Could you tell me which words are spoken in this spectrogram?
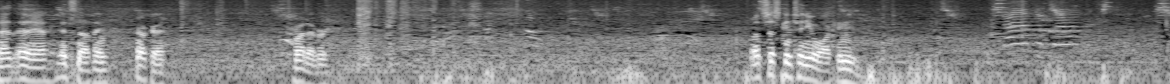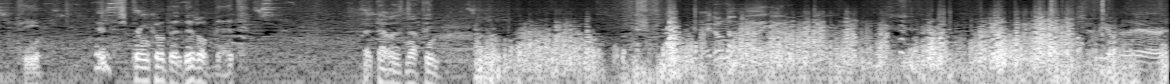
Uh, uh, yeah, it's nothing. Okay. Whatever. Let's just continue walking. See, it sprinkled a little bit, but that was nothing. I don't know how I got over there. Should be over there.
